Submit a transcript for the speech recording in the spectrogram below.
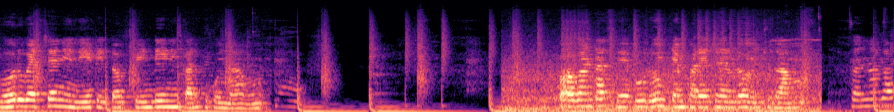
గోరువెచ్చని నీటితో పిండిని కలుపుకుందాము. గంట సేపు రూమ్ టెంపరేచర్లో ఉంచుదాము. సన్నగా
